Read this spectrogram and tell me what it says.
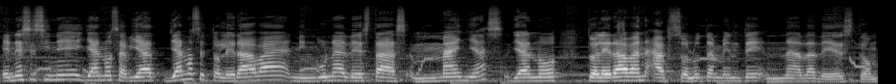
en ese cine ya no se ya no se toleraba ninguna de estas mañas, ya no toleraban absolutamente nada de esto.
